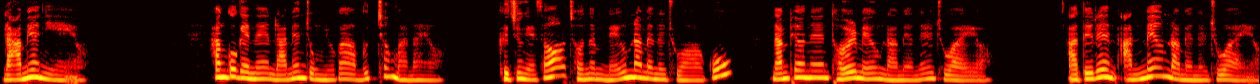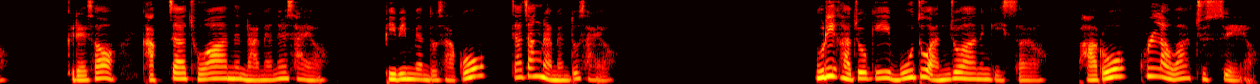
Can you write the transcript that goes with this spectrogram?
라면이에요. 한국에는 라면 종류가 무척 많아요. 그 중에서 저는 매운 라면을 좋아하고 남편은 덜 매운 라면을 좋아해요. 아들은 안 매운 라면을 좋아해요. 그래서 각자 좋아하는 라면을 사요. 비빔면도 사고 짜장라면도 사요. 우리 가족이 모두 안 좋아하는 게 있어요. 바로 콜라와 주스예요.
